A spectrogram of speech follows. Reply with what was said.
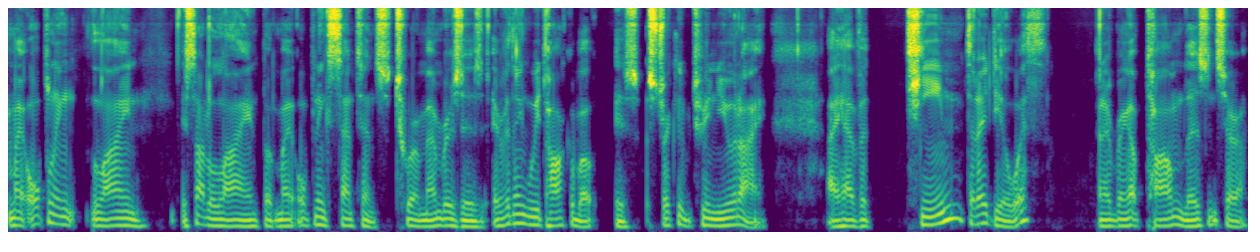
my opening line it's not a line, but my opening sentence to our members is everything we talk about is strictly between you and I. I have a team that I deal with, and I bring up Tom, Liz, and Sarah.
